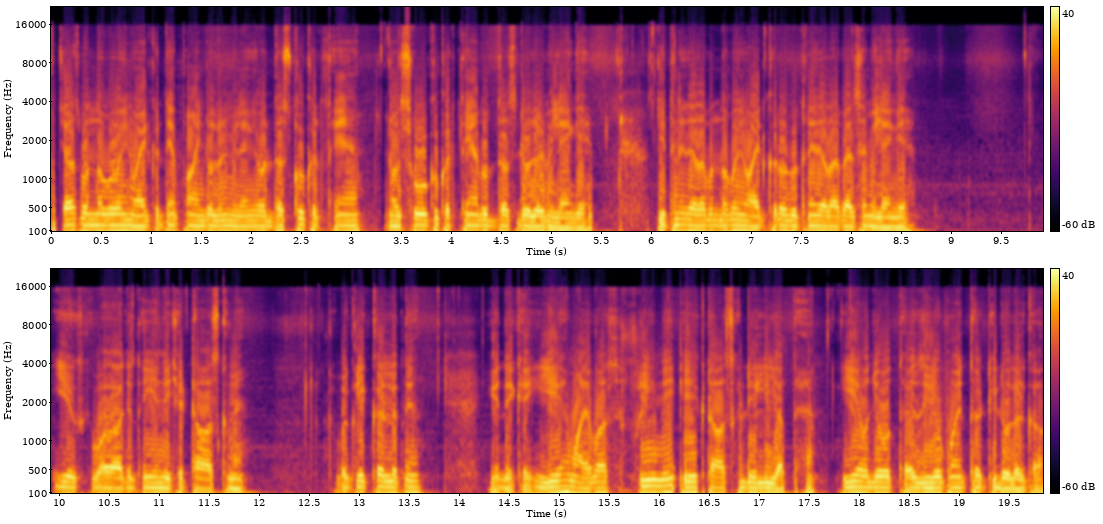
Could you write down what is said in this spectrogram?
पचास बंदों को इनवाइट करते हैं, पाँच डॉलर मिलेंगे और दस को करते हैं और सौ को करते हैं तो दस डॉलर मिलेंगे। जितने ज़्यादा बंदों को इनवाइट करो उतने ज़्यादा पैसे मिलेंगे। ये उसके बाद आ जाते हैं नीचे टास्क में। क्लिक कर लेते हैं। ये देखें, ये हमारे पास फ्री में एक टास्क डेली आता है। ये जो होता है ज़ीरो पॉइंट थर्टी डॉलर का,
